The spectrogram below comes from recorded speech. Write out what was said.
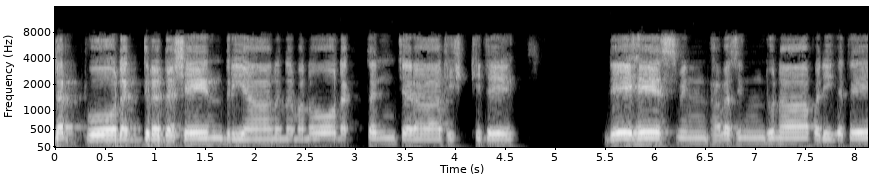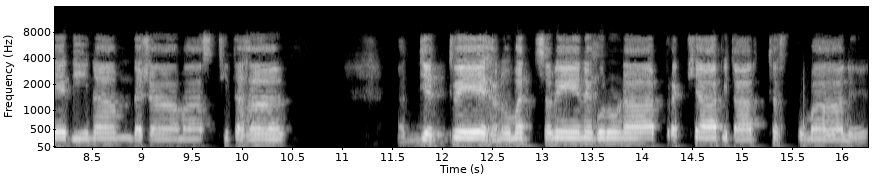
दर्पोदग्रदशेन्द्रियाननमनोनक्तञ्चराधिष्ठिते देहेऽस्मिन् भवसिन्धुना परिगते दीनाम् दशामास्थितः। अद्यत्वे हनुमत्समेन गुरुणा प्रख्यापितार्थः पुमान्।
